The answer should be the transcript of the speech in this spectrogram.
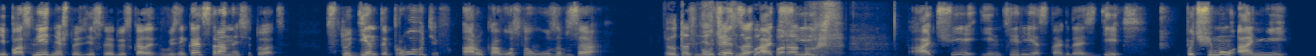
И последнее, что здесь следует сказать, возникает странная ситуация. Студенты против, а руководство вузов за. Вот это действительно а парадокс. Чей, а чей интерес тогда здесь? Почему они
